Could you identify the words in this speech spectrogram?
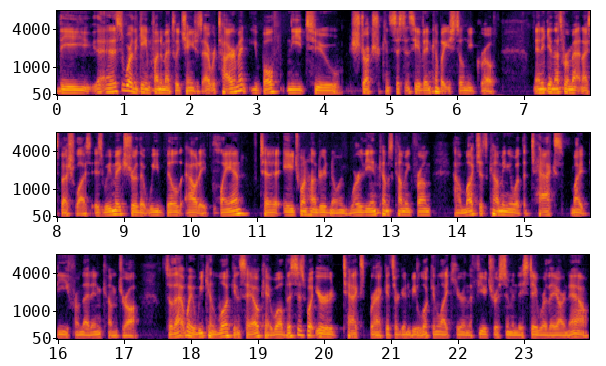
The and this is where the game fundamentally changes. At retirement, you both need to structure consistency of income, but you still need growth and again that's where matt and i specialize is we make sure that we build out a plan to age 100 knowing where the income's coming from how much it's coming and what the tax might be from that income draw So that way we can look and say, okay, well, this is what your tax brackets are going to be looking like here in the future, assuming they stay where they are now.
